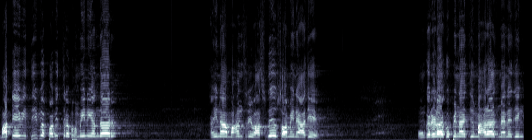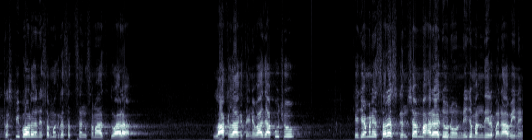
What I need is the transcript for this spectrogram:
માટે એવી દિવ્ય પવિત્ર ભૂમિની અંદર અહીંના મહાન શ્રી વાસુદેવ સ્વામીને આજે હું Garda Gopinathji Maharaj managing trustee board અને સમગ્ર સત્સંગ સમાજ દ્વારા લાખ લાખ ધન્યવાદ આપું છું. કે જેમણે સરસ ઘનશ્યામ મહારાજોનું નિજ મંદિર બનાવીને,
